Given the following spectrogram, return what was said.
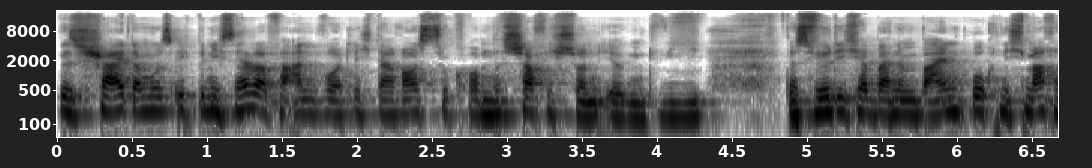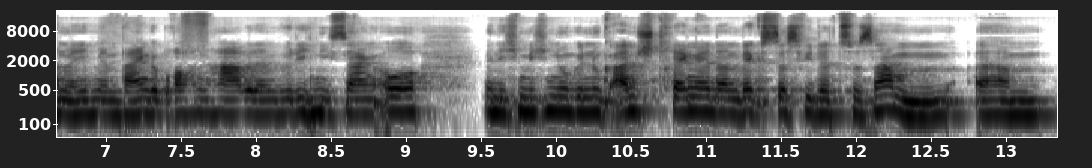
Bescheid, da muss ich bin ich selber verantwortlich, da rauszukommen. Das schaffe ich schon irgendwie. Das würde ich ja bei einem Beinbruch nicht machen. Wenn ich mir ein Bein gebrochen habe, dann würde ich nicht sagen, oh, wenn ich mich nur genug anstrenge, dann wächst das wieder zusammen. Ähm,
